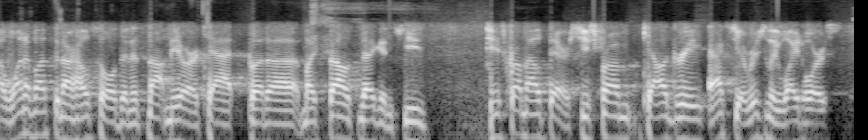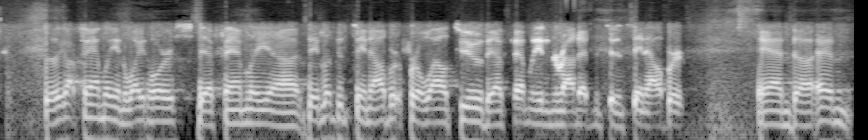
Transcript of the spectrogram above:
yeah, one of us in our household, and it's not me or our cat, but uh, my spouse Megan. She's she's from out there. She's from Calgary, actually originally Whitehorse. So they got family in Whitehorse. They have family. Uh, they lived in St. Albert for a while too. They have family in and around Edmonton and St. Albert, and uh, and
